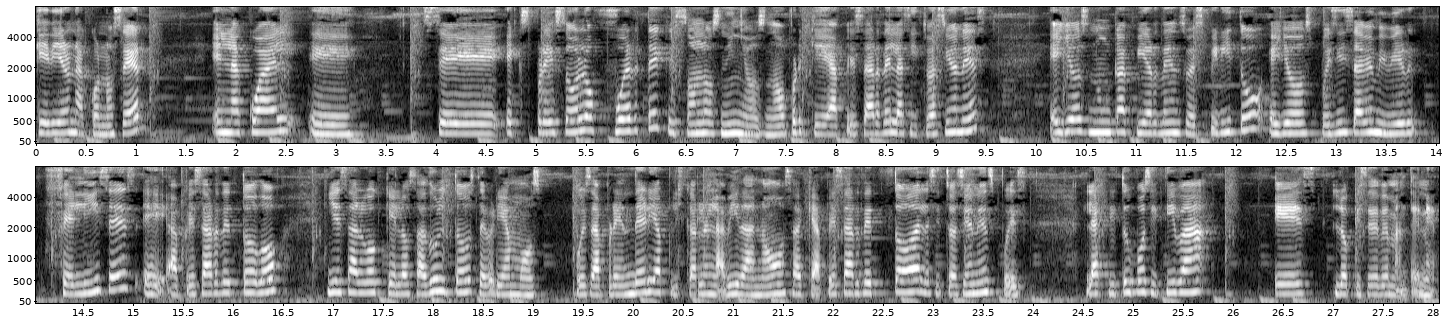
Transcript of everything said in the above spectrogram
dieron a conocer, en la cual eh, se expresó lo fuerte que son los niños, ¿no? Porque a pesar de las situaciones, ellos nunca pierden su espíritu, ellos pues sí saben vivir felices eh, a pesar de todo y es algo que los adultos deberíamos pues aprender y aplicarlo en la vida, ¿no? O sea, que a pesar de todas las situaciones, pues la actitud positiva es lo que se debe mantener.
